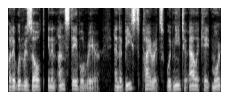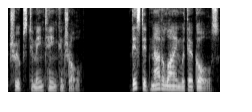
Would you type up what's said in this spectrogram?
but it would result in an unstable rear, and the beast's pirates would need to allocate more troops to maintain control. This did not align with their goals.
